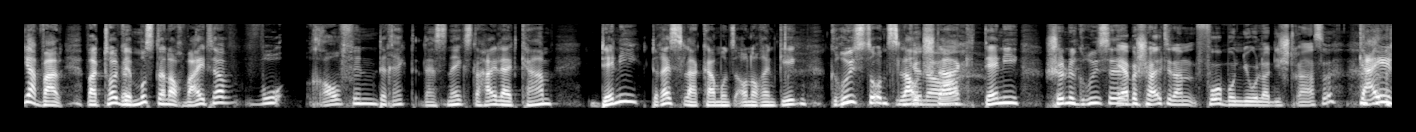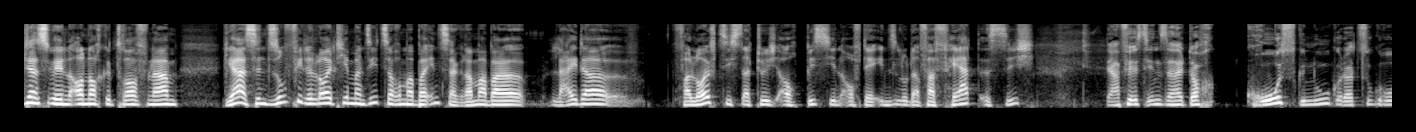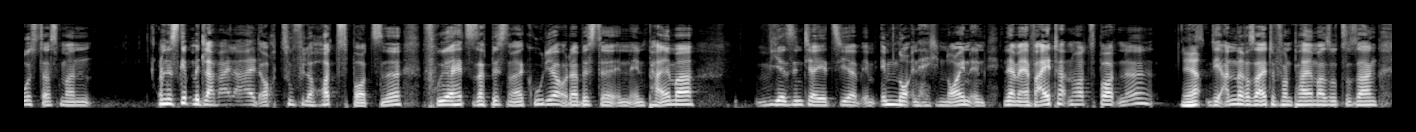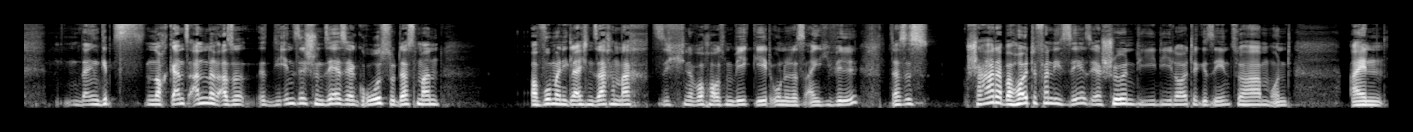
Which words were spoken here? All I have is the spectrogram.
Ja, war, war toll. Wir mussten dann auch weiter, woraufhin direkt das nächste Highlight kam. Danny Dressler kam uns auch noch entgegen, grüßte uns lautstark. Genau. Danny, schöne Grüße. Er beschallte dann vor Boniola die Straße. Geil, dass wir ihn auch noch getroffen haben. Ja, es sind so viele Leute hier, man sieht es auch immer bei Instagram, aber leider verläuft sich natürlich auch ein bisschen auf der Insel oder verfährt es sich. Dafür ist die Insel halt doch groß genug oder zu groß, dass man Und es gibt mittlerweile halt auch zu viele Hotspots. Ne? Früher hättest du gesagt, bist du in Alcudia oder bist du in, in Palma. Wir sind ja jetzt hier im, im, Neu im neuen, in, in einem erweiterten Hotspot, ne? Ja. Die andere Seite von Palma sozusagen. Dann gibt es noch ganz andere, also die Insel ist schon sehr, sehr groß, sodass man, obwohl man die gleichen Sachen macht, sich eine Woche aus dem Weg geht, ohne das eigentlich will. Das ist schade, aber heute fand ich es sehr, sehr schön, die, die Leute gesehen zu haben und ein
